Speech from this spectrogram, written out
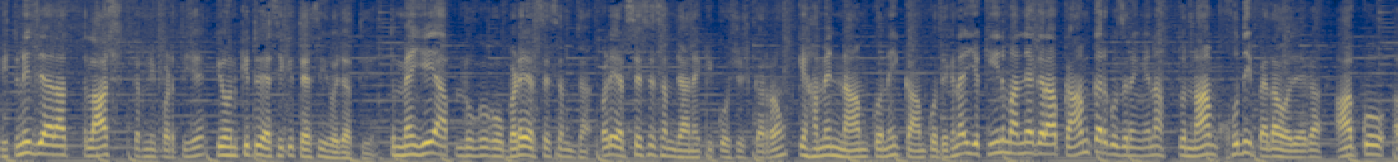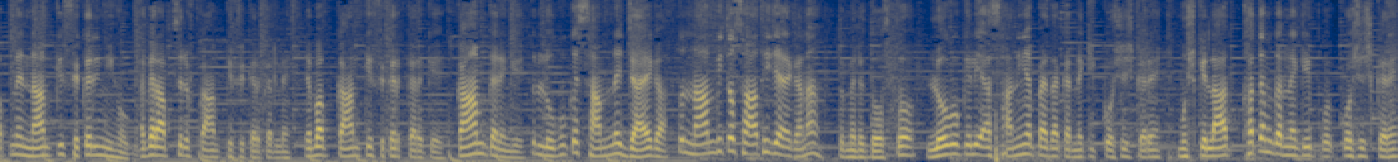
इतनी ज़्यादा तलाश करनी पड़ती है कि उनकी तो ऐसी की तैसी हो जाती है। तो मैं ये आप लोगों को बड़े अरसे समझा, बड़े अरसे से समझाने की कोशिश कर रहा हूँ कि हमें नाम को नहीं, काम को देखना यकीन मानिए, अगर आप काम कर गुजरेंगे ना तो नाम खुद ही पैदा हो जाएगा। आपको अपने नाम की फ़िक्र ही नहीं होगी। अगर आप सिर्फ़ काम की फ़िक्र कर लें, जब आप काम की फ़िक्र करके काम करेंगे तो लोगों के सामने जाएगा तो नाम भी तो साथ ही जाएगा ना। तो मेरे दोस्तों, लोगों के लिए आसानियाँ पैदा करने की कोशिश करें मुश्किल खत्म करने की कोशिश करें।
